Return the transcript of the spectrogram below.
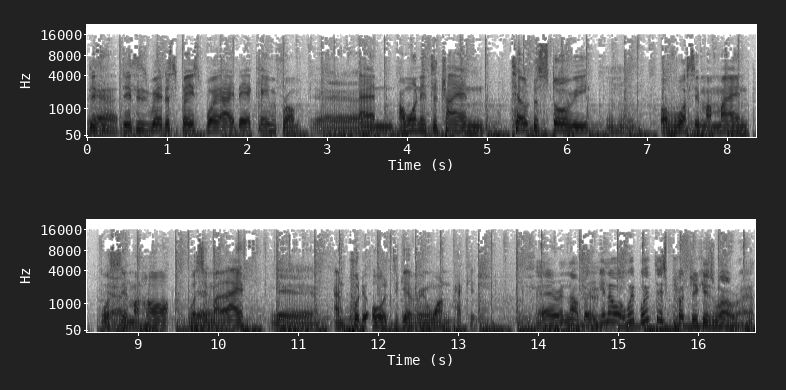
This Yeah. is this is where the space boy idea came from, Yeah, yeah, and I wanted to try and tell the story Mhm. of what's in my mind, what's in my heart, what's in my life, yeah. and put it all together in one package. Fair enough. But you know what? With, with this project as well, right?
